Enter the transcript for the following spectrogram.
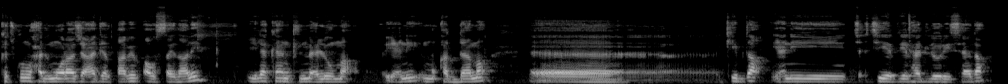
كتكون واحد المراجعة ديال الطبيب أو الصيدلي إلا كانت المعلومة يعني مقدمة. آه كيبدأ يعني التأثير ديال هذا اللوريس هذا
